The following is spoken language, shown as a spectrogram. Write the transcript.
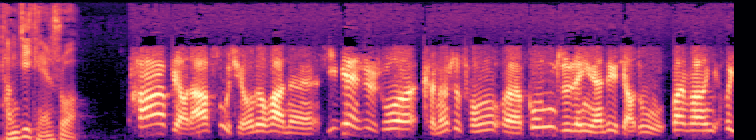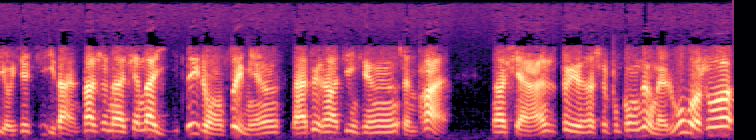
唐吉田说。他表达诉求的话呢，即便是说可能是从呃公职人员这个角度，官方会有一些忌惮，但是呢，现在以这种罪名来对他进行审判，那显然是对他是不公正的。如果说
